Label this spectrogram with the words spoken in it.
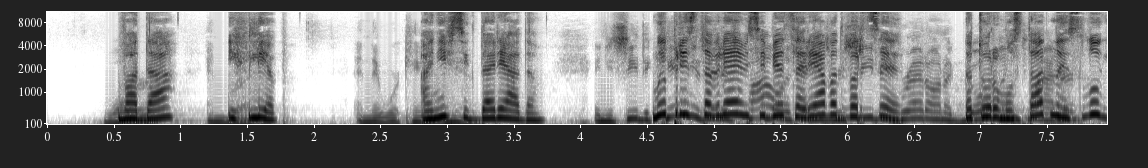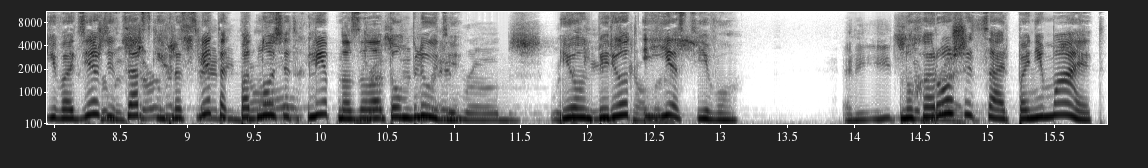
— вода и хлеб. Они всегда рядом. Мы представляем себе царя во дворце, которому статные слуги в одежде царских расцветок подносят хлеб на золотом блюде, и он берет и ест его. Но хороший царь понимает,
